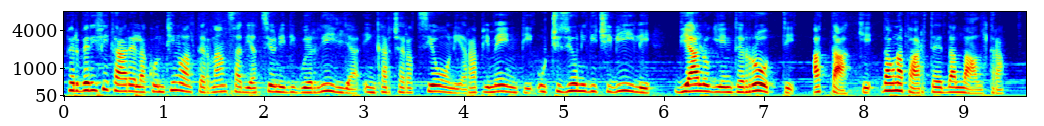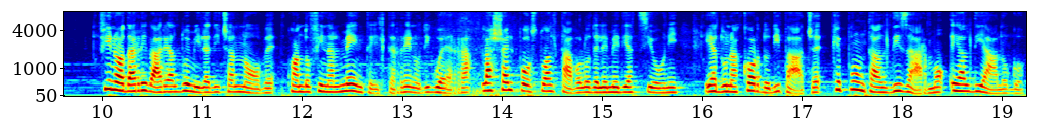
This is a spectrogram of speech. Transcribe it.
per verificare la continua alternanza di azioni di guerriglia, incarcerazioni, rapimenti, uccisioni di civili, dialoghi interrotti, attacchi da una parte e dall'altra. Fino ad arrivare al 2019, quando finalmente il terreno di guerra lascia il posto al tavolo delle mediazioni e ad un accordo di pace che punta al disarmo e al dialogo.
